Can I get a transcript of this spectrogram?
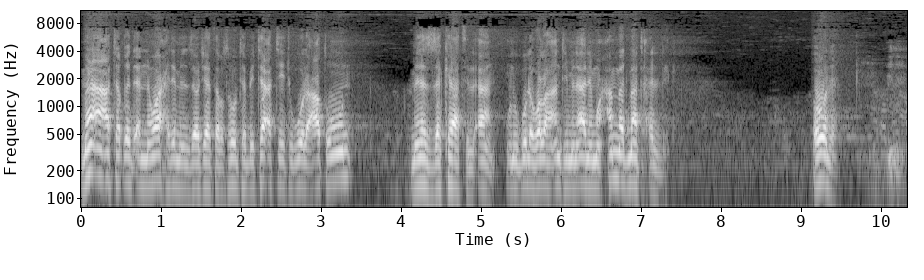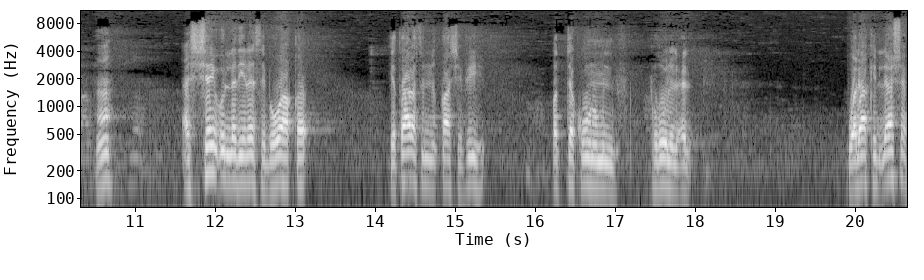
ما أعتقد أن واحدة من زوجات الرسول تبي تأتي تقول أعطون من الزكاة الآن ونقول له والله أنت من آل محمد ما تحلك. أولى ها؟ الشيء الذي ليس بواقع إطالة النقاش فيه قد تكون من فضول العلم. ولكن لا شك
